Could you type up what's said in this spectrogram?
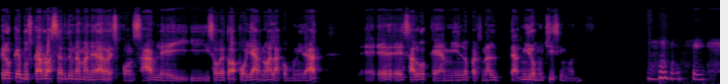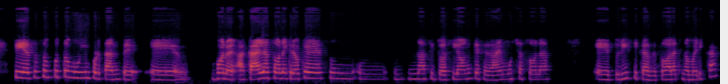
Creo que buscarlo hacer de una manera responsable y, sobre todo apoyar, ¿no? A la comunidad eh, e, es algo que a mí en lo personal te admiro muchísimo, ¿no? Sí, sí, eso es un punto muy importante. Eh, bueno, acá en la zona creo que es una situación que se da en muchas zonas eh, turísticas de toda Latinoamérica,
